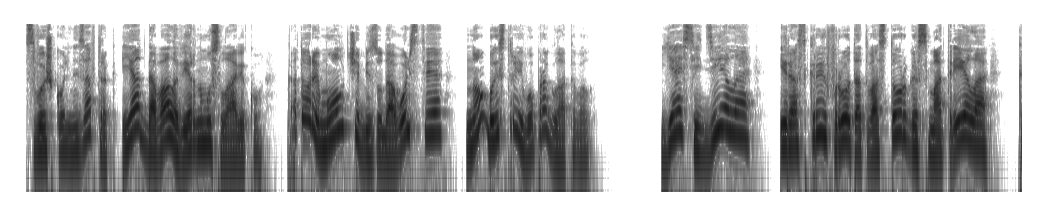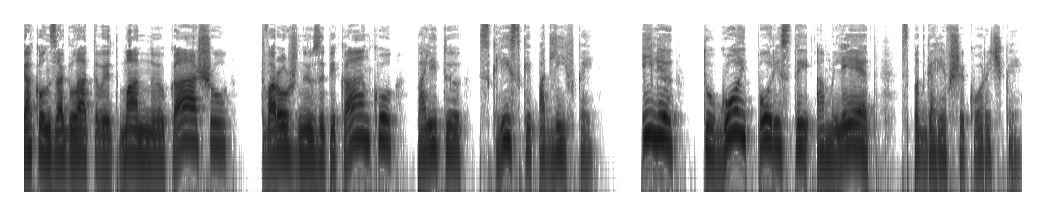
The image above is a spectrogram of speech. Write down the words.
Свой школьный завтрак я отдавала верному Славику, который молча, без удовольствия, но быстро его проглатывал. Я сидела и, раскрыв рот от восторга, смотрела, как он заглатывает манную кашу, творожную запеканку, политую склизкой подливкой, или тугой пористый омлет с подгоревшей корочкой.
